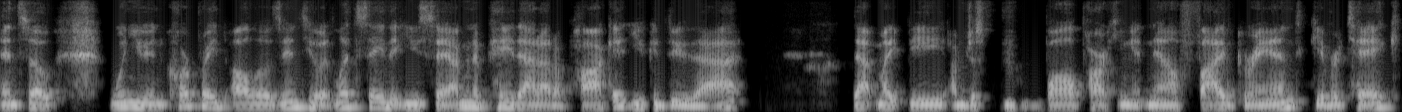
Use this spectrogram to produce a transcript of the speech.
And so when you incorporate all those into it, let's say that you say, I'm going to pay that out of pocket. You could do that. That might be, I'm just ballparking it now, five grand, give or take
